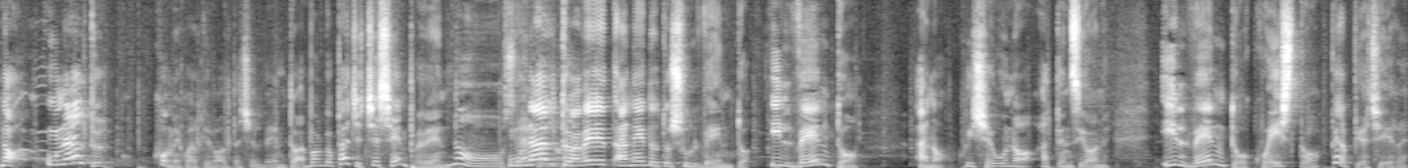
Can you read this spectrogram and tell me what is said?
No, un altro. Come qualche volta c'è il vento? A Borgo Pace c'è sempre vento. No, sempre un altro no. aneddoto sul vento. Il vento. Ah no, qui c'è uno, attenzione. Il vento, questo, per piacere.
